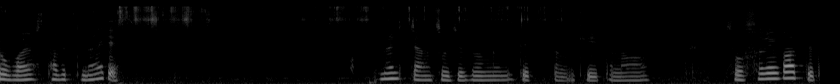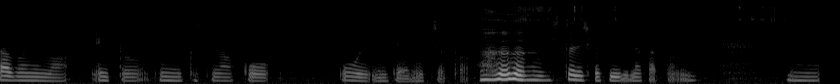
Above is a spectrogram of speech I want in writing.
今日はアイス食べてないです。なりちゃんそう自分が出てたの聞いたな。そうそれがあって多分今エイト筋肉質な子多いみたいな言っちゃった。一人しか聞いてなかったのに。ね。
